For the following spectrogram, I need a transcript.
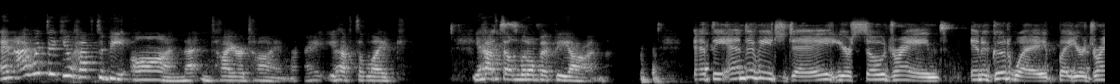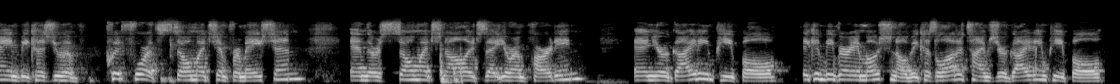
And I would think you have to be on that entire time, right? You have to like you have to a little bit be on. At the end of each day you're so drained in a good way but you're drained because you have put forth so much information and there's so much knowledge that you're imparting and you're guiding people. It can be very emotional because a lot of times you're guiding people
